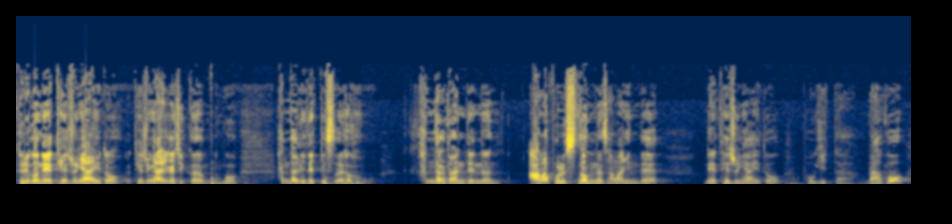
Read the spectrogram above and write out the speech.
그리고 내 태중의 아이도 태중의 아이가 지금 뭐 한 달이 됐겠어요. 한 달도 안 됐는 알아볼 수도 없는 상황인데 내 태중의 아이도 복이 있다라고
